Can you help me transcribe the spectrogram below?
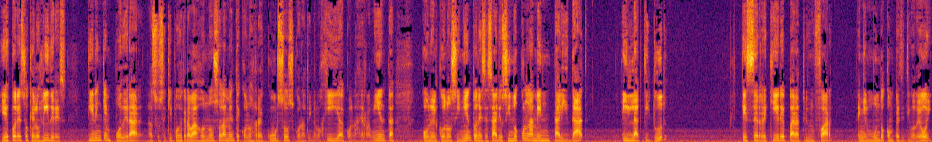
Y es por eso que los líderes tienen que empoderar a sus equipos de trabajo no solamente con los recursos, con la tecnología, con las herramientas, con el conocimiento necesario, sino con la mentalidad y la actitud que se requiere para triunfar en el mundo competitivo de hoy.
